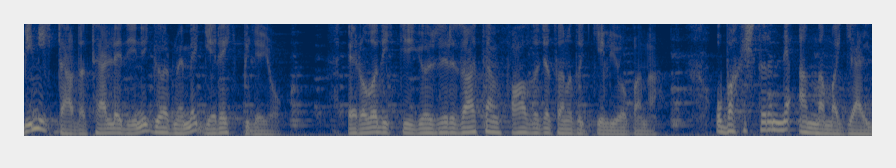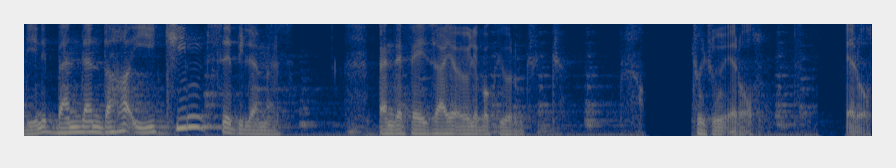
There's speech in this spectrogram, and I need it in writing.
bir miktarda terlediğini görmeme gerek bile yok. Erol'a diktiği gözleri zaten fazlaca tanıdık geliyor bana. O bakışların ne anlama geldiğini benden daha iyi kimse bilemez. Ben de Feyza'ya öyle bakıyorum çünkü. Çocuğu Erol. Erol.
